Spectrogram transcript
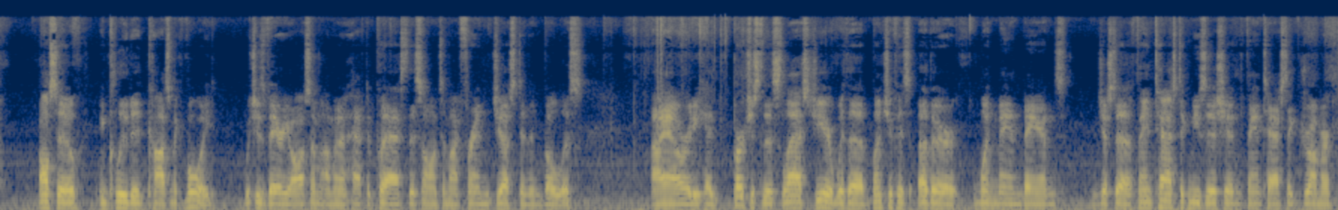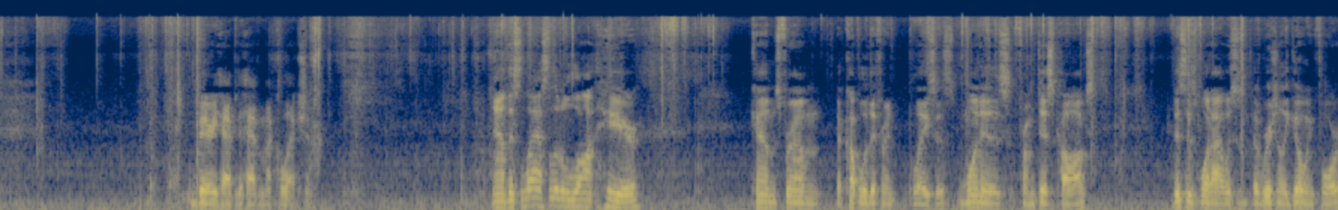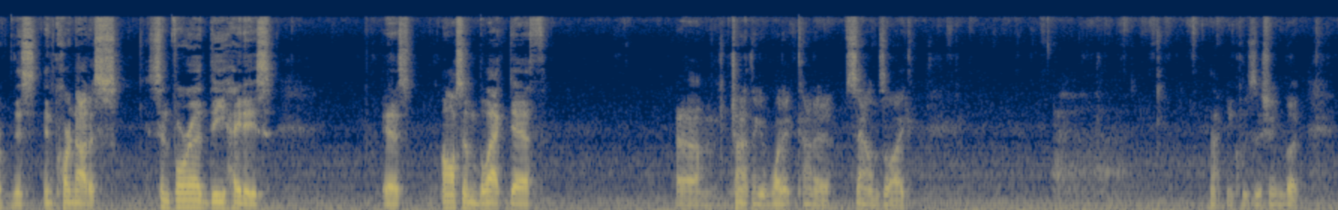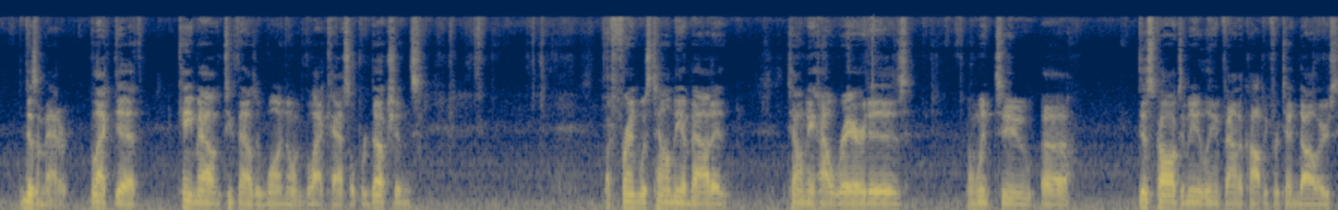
also included Cosmic Void, which is very awesome. I'm going to have to pass this on to my friend Justin and Bolus. I already had purchased this last year with a bunch of his other one man bands. Just a fantastic musician, fantastic drummer. Very happy to have in my collection. Now, this last little lot here comes from a couple of different places. One is from Discogs. This is what I was originally going for. This Incarnatus Sinfora de Hades. It's awesome Black Death. Um, trying to think of what it kind of sounds like. Not Inquisition, but doesn't matter. Black Death came out in 2001 on Black Castle Productions. My friend was telling me about it, telling me how rare it is. I went to uh, Discogs immediately and found a copy for ten dollars,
